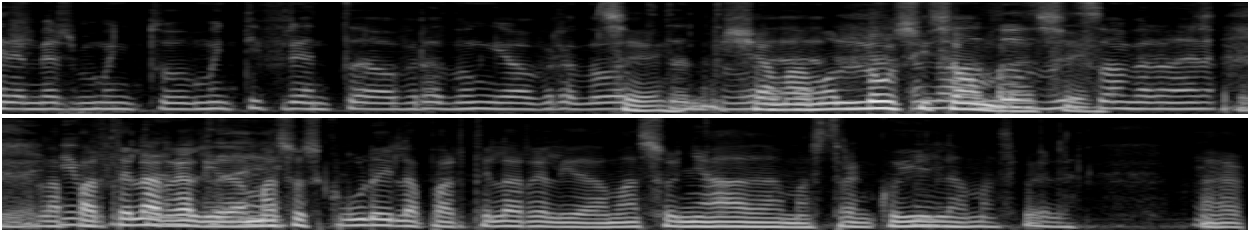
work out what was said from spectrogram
Era mesmo muito, muito diferente a obra de um e a obra do outro. Sí, llamamos eh, luz no, sombra. luz sí. y sombra? Sí, Y parte de por la tanto, realidad eh, más oscura y la parte de la realidad más soñada, más tranquila, más bella. Eh. Eh,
